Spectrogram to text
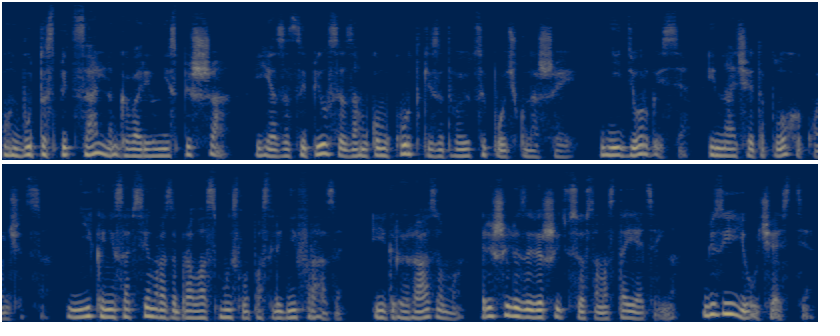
Он будто специально говорил не спеша. Я зацепился замком куртки за твою цепочку на шее. Не дергайся, иначе это плохо кончится. Ника не совсем разобрала смысла последней фразы. Игры разума решили завершить все самостоятельно, без ее участия.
